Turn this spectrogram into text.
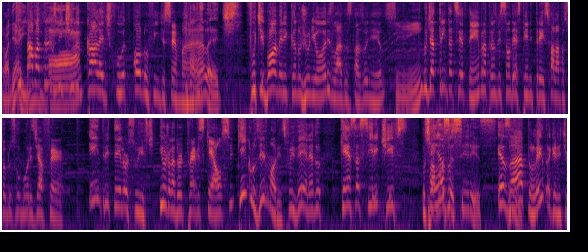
Olha que aí. tava transmitindo college football no fim de semana. College. Futebol americano juniores lá dos Estados Unidos. Sim. No dia 30 de setembro, a transmissão da ESPN 3 falava sobre os rumores de affair entre Taylor Swift e o jogador Travis Kelce, que inclusive, Maurício, fui ver, ele é do Kansas City Chiefs. Os Kansas famosos... Cities. Exato, lembra que a gente,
